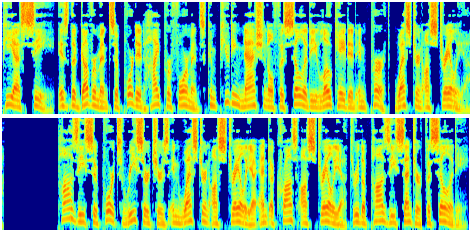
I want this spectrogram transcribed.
(PSC) is the government-supported high-performance computing national facility located in Perth, Western Australia. Pawsey supports researchers in Western Australia and across Australia through the Pawsey Centre facility.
